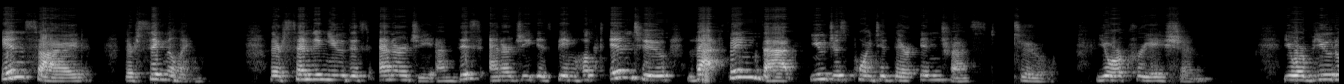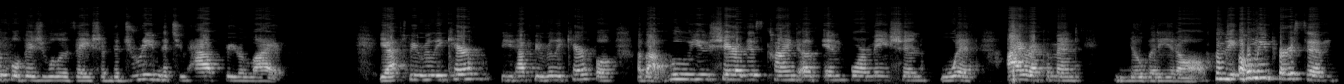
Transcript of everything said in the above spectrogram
inside they're signaling they're sending you this energy, and this energy is being hooked into that thing that you just pointed their interest to, your creation, your beautiful visualization, the dream that you have for your life. You have to be really careful. You have to be really careful about who you share this kind of information with. I recommend nobody at all. the only person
